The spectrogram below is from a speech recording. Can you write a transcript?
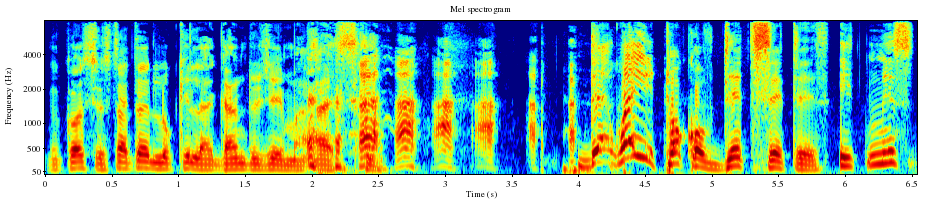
Because you started looking like Ganduje in my eyes. The- when you talk of death sentence, it means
